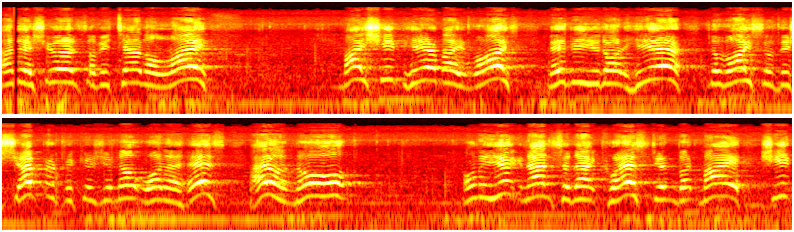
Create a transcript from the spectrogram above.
and the assurance of eternal life. My sheep hear my voice. Maybe you don't hear the voice of the shepherd because you're not one of his. I don't know. Only you can answer that question, but my sheep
